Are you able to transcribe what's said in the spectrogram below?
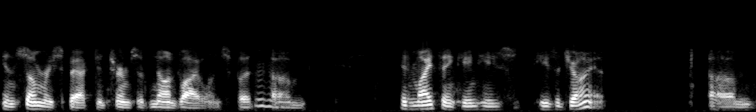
in some respect in terms of nonviolence, but Mhm. um, in my thinking, he's he's a giant. Um,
